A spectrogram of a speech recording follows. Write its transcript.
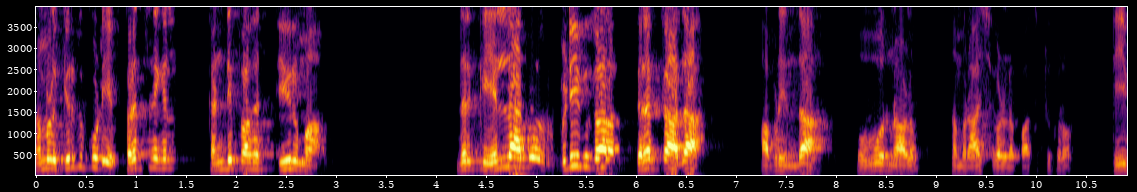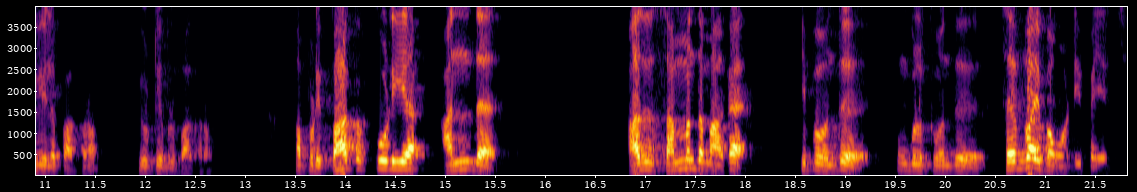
நம்மளுக்கு இருக்கக்கூடிய பிரச்சனைகள் கண்டிப்பாக தீருமா? இதற்கு எல்லாமே ஒரு விடிவு காலம் பிறக்காதா? அப்படின்னு தான் ஒவ்வொரு நாளும் நம்ம ராசி பலனை பார்த்துட்டு இருக்கிறோம். டிவியில பார்க்குறோம் யூடியூப்ல பார்க்குறோம். அப்படி பார்க்கக்கூடிய அந்த அது சம்பந்தமாக இப்போ வந்து உங்களுக்கு வந்து செவ்வாய் பகவானுடைய பயிற்சி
